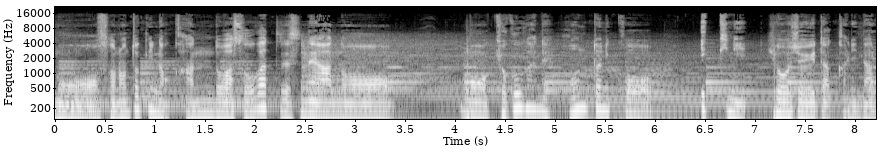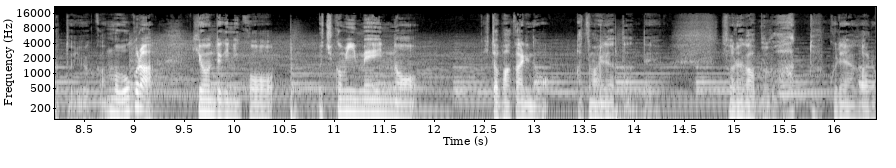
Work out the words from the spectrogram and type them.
もうその時の感動はすごかったですね。あのもう曲がね本当にこう一気に表情豊かになるというかもう僕ら基本的にこう打ち込みメインの人ばかりの集まりだったんでそれがブワッと膨れ上がる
